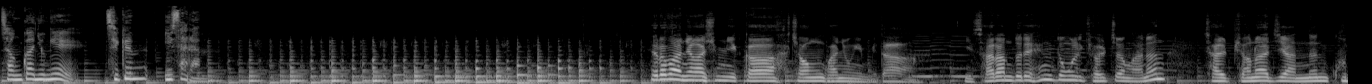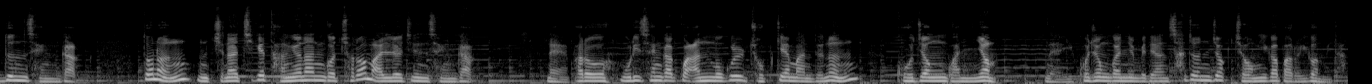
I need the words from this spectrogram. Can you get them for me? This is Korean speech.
정관용의 지금 이 사람 여러분 안녕하십니까 정관용입니다. 이 사람들의 행동을 결정하는 잘 변하지 않는 굳은 생각 또는 지나치게 당연한 것처럼 알려진 생각 네 바로 우리 생각과 안목을 좁게 만드는 고정관념 네, 이 고정관념에 대한 사전적 정의가 바로 이겁니다.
